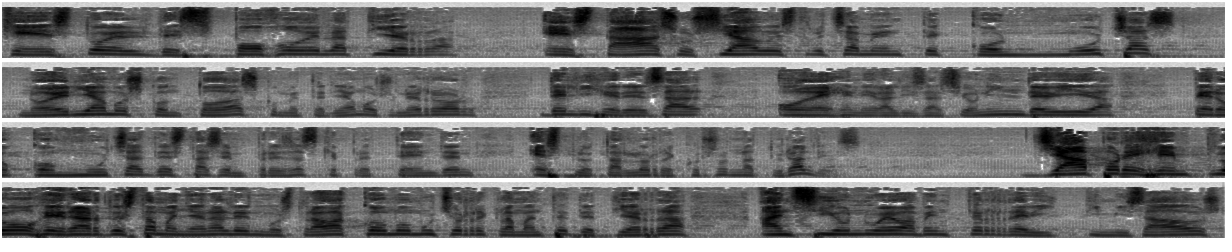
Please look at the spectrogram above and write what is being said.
que esto del despojo de la tierra está asociado estrechamente con muchas, no diríamos con todas, cometeríamos un error de ligereza o de generalización indebida, pero con muchas de estas empresas que pretenden explotar los recursos naturales. Ya, por ejemplo, Gerardo esta mañana les mostraba cómo muchos reclamantes de tierra han sido nuevamente revictimizados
